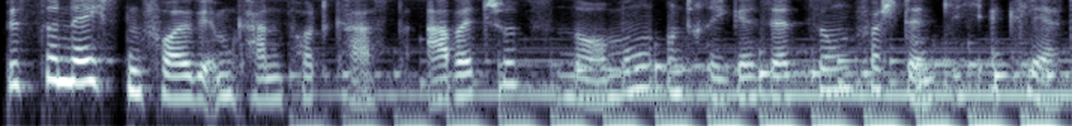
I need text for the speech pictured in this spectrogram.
Bis zur nächsten Folge im Kann-Podcast. Arbeitsschutz, Normung und Regelsetzung verständlich erklärt.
